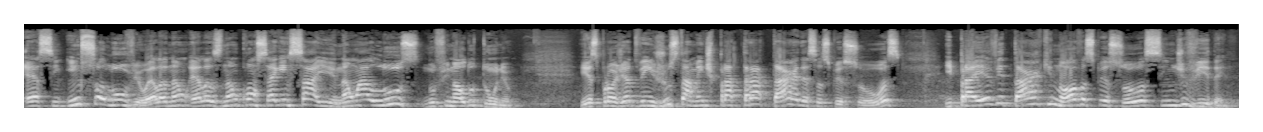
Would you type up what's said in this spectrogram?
é assim, insolúvel, Ela não, elas não conseguem sair, não há luz no final do túnel. E esse projeto vem justamente para tratar dessas pessoas e para evitar que novas pessoas se endividem.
